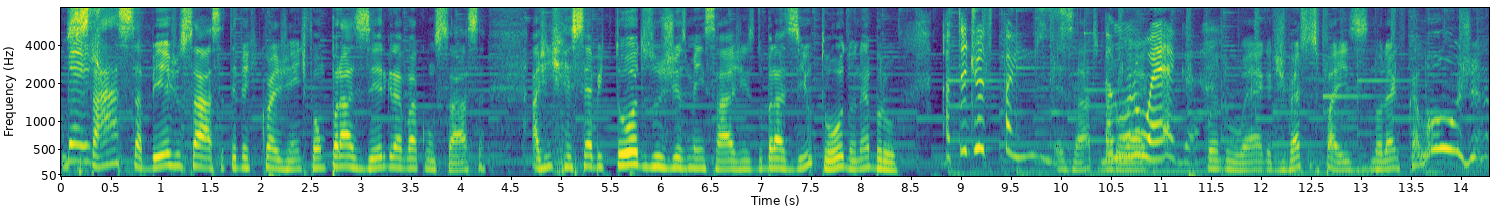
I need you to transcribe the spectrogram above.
O Beijo. Sassa, beijo Sassa, teve aqui com a gente. Foi um prazer gravar com o Sassa. A gente recebe todos os dias mensagens do Brasil todo, né, Bru? Até de outros países. Exato, Da Noruega, Noruega. Noruega, diversos países. Noruega fica longe, né?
